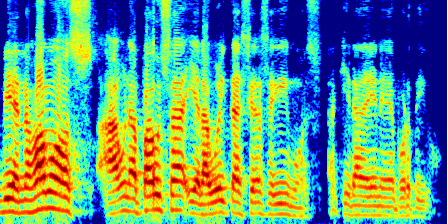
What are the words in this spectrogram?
Bien, nos vamos a una pausa y a la vuelta ya seguimos aquí en ADN Deportivo.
